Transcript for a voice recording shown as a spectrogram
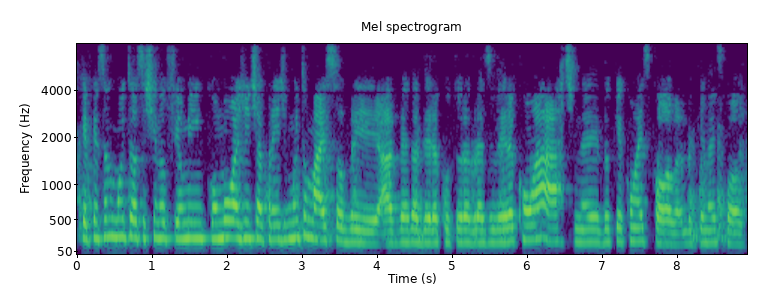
Fiquei pensando muito assistindo o filme em como a gente aprende muito mais sobre a verdadeira cultura brasileira com a arte, né, do que com a escola, do que na escola.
